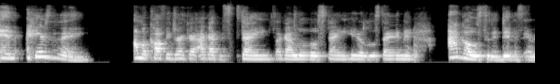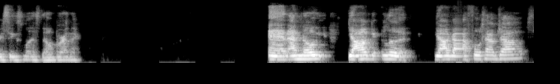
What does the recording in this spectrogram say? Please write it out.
And here's the thing I'm a coffee drinker. I got the stains. I got a little stain here, a little stain there. I goes to the dentist every six months though, brother. And I know y'all look, y'all got full-time jobs.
